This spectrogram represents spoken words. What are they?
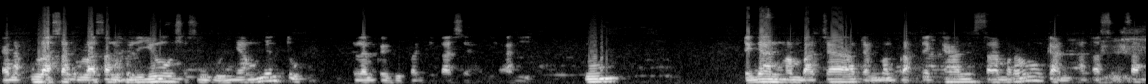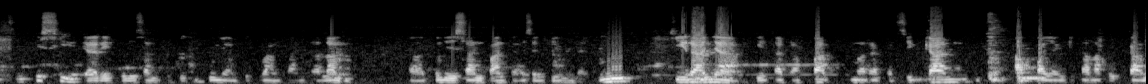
karena ulasan-ulasan beliau sesungguhnya menyentuh dalam kehidupan kita sehari-hari. Itu dengan membaca dan mempraktekkan secara merenungkan atas substansi isi dari tulisan buku-buku yang dituangkan dalam uh, tulisan Pantai SNP ini, kiranya kita dapat merefleksikan apa yang kita lakukan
